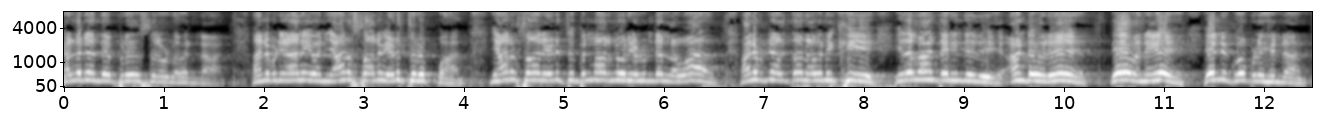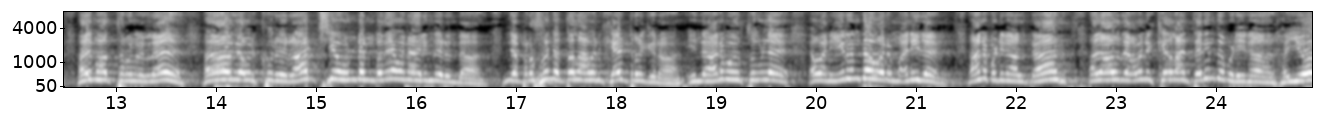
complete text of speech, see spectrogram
கல்லன் அந்த பிரதேசத்தில் உள்ளவன் தான். அதுபடினாலே இவன் ஞானஸ்தானம் எடுத்திருப்பான். ஞானஸ்தானம் எடுத்து பின்மாறினவர்கள் உண்டல்லவா? அனுப்பினால் தான் அவனுக்கு இதெல்லாம் தெரிந்தது. ஆண்டவர் தேவனே என்று கூப்பிடுகின்றான். அது மாத்திரமல்ல அதாவது அவருக்கு ஒரு ராட்சியம் உண்டு என்பதை அவன் அறிந்திருந்தான். இந்த பிரசங்கத்தில் அவன் கேட்டிருக்கிறான். இந்த அனுபவத்துக்குள்ள அவன் இருந்த ஒரு மனிதன். ஆனபடினால் தான் அதாவது அவனுக்கு இதெல்லாம் தெரிந்தபடினால் ஐயோ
